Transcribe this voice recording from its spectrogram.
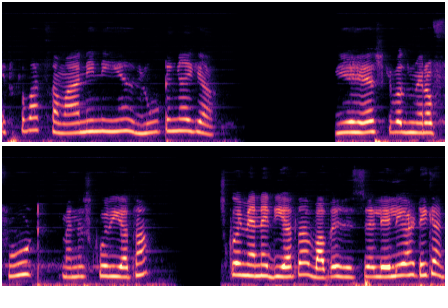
इसके पास सामान ही नहीं है। लूटेंगे क्या? ये है, इसके बाद मेरा फ्रूट, मैंने इसको दिया था। इसको ही मैंने दिया था, वापस इससे ले लिया, ठीक है?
